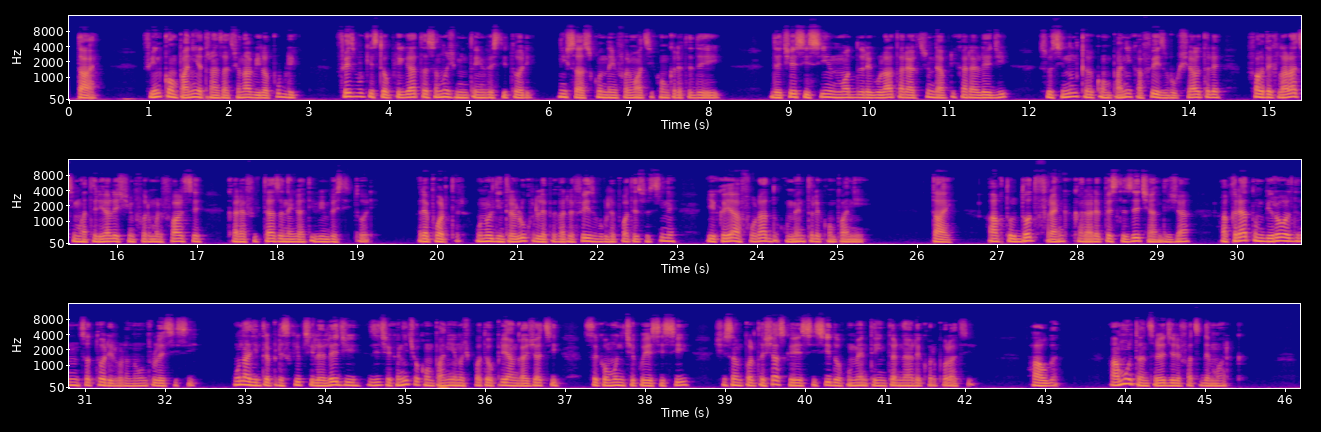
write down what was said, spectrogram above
Tai. Fiind companie tranzacționabilă public, Facebook este obligată să nu-și mintă investitorii, nici să ascundă informații concrete de ei. Deci SEC în mod regulat are acțiuni de aplicare a legii, susținând că companii ca Facebook și altele fac declarații materiale și informări false care afectează negativ investitorii. Reporter. Unul dintre lucrurile pe care Facebook le poate susține e că ea a furat documentele companiei. Tai. Actul Dodd-Frank, care are peste 10 ani deja, a creat un birou al denunțătorilor înăuntrul SEC. Una dintre prescripțiile legii zice că nicio companie nu își poate opri angajații să comunice cu SEC și să împărtășească SEC documente interne ale corporației. Haugen. Am multă înțelegere față de Mark.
